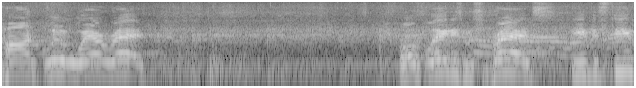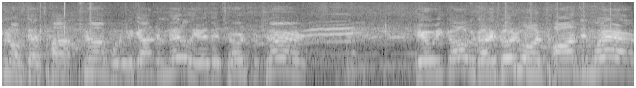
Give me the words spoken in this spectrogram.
Pond blue, Ware red. Both ladies with spreads. Even Steven off that top jump. What do we got in the middle here? The turn for turn. Here we go. We got a good one. Pond and Ware.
